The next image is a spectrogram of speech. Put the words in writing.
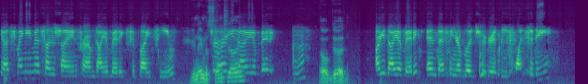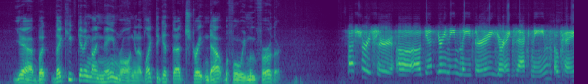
Yes, my name is Sunshine from Diabetic Supply Team. Your name is Sir, Are you Sunshine? diabetic? uh Oh, good. Are you diabetic and testing your blood sugar at least once a day? Yeah, but they keep getting my name wrong, and I'd like to get that straightened out before we move further. Uh, sure, sir. Uh, I'll get your name later, your exact name, okay?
